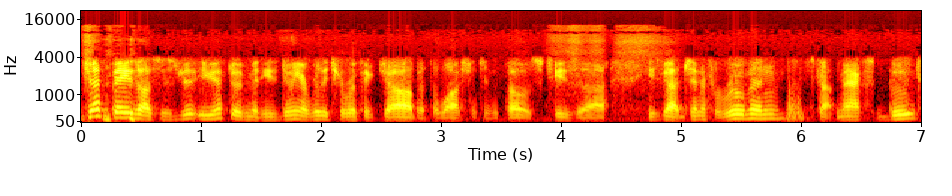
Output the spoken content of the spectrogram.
Jeff Bezos is. You have to admit he's doing a really terrific job at the Washington Post. He's uh, he's got Jennifer Rubin. He's got Max Boot.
